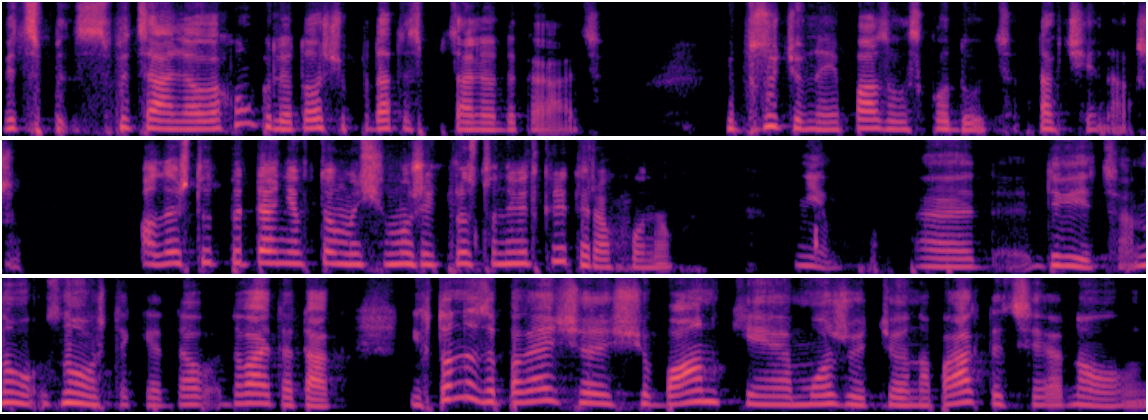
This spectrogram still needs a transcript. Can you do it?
від спе- спеціального рахунку для того, щоб подати спеціальну декларацію. І по суті в неї пазли складуться так чи інакше. але ж тут питання в тому, що можуть просто не відкрити рахунок. Ні, Е, дивіться, ну знову ж таки, давайте так. Ніхто не заперечує, що банки можуть е, на практиці ну,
